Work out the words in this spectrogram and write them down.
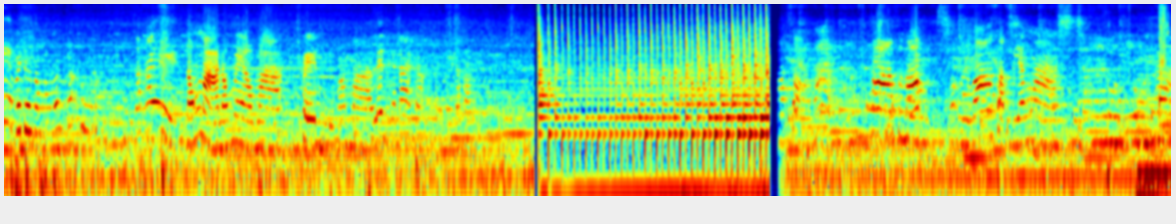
นี้ไปดูตรงนู้นก็คือจะให้น้องหมาน้องแมวมาเทรนหรือมามาเล่นกันได้ค่ะอันนี้นะคะสามารถพาสุนัขหรือว่าสัตว์เลี้ยงมาตรงนี้ได้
